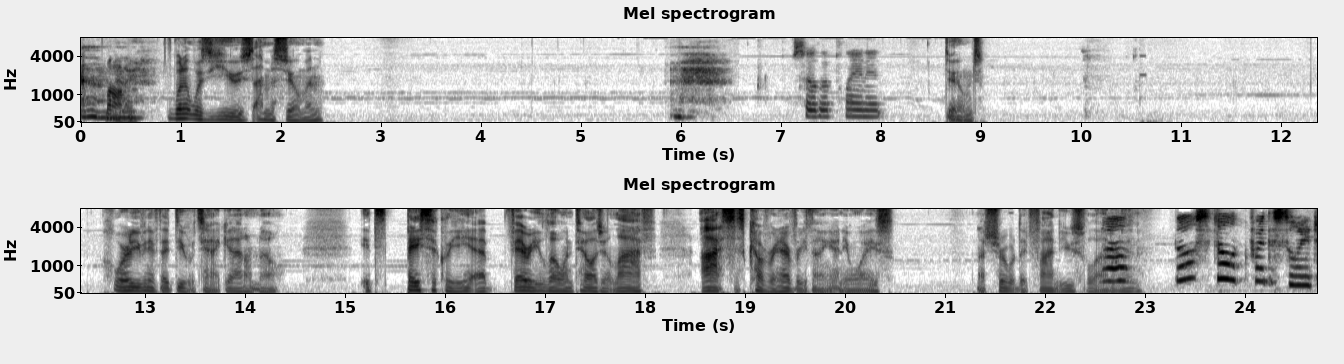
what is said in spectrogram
Um, Bonnie. When it was used, I'm assuming. So the planet. Doomed. Or even if they do attack it, I don't know. It's basically a very low intelligent life. Ice is covering everything, anyways. Not sure what they'd find useful out of it. Go still look for the sword.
